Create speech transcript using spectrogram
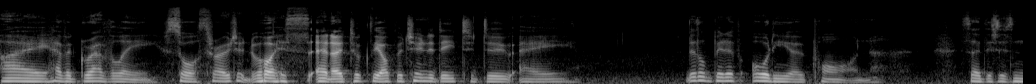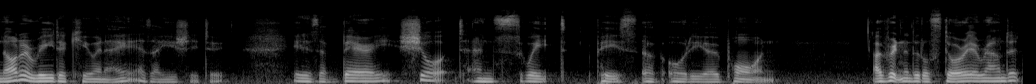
I have a gravelly, sore throated voice, and I took the opportunity to do a little bit of audio porn. So this is not a reader Q&A as I usually do. It is a very short and sweet piece of audio porn. I've written a little story around it,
